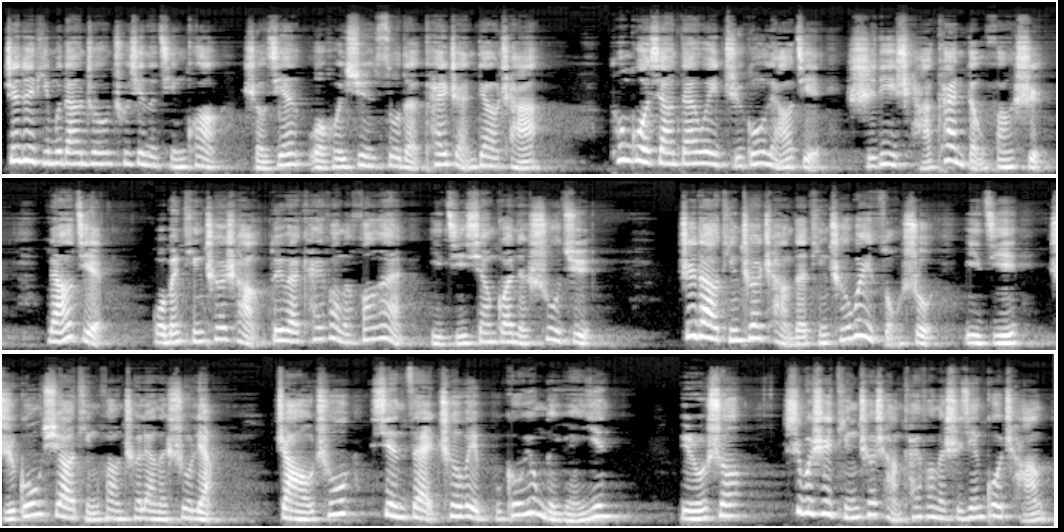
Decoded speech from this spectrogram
针对题目当中出现的情况，首先我会迅速的开展调查，通过向单位职工了解、实地查看等方式，了解。我们停车场对外开放的方案以及相关的数据，知道停车场的停车位总数以及职工需要停放车辆的数量，找出现在车位不够用的原因。比如说，是不是停车场开放的时间过长，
